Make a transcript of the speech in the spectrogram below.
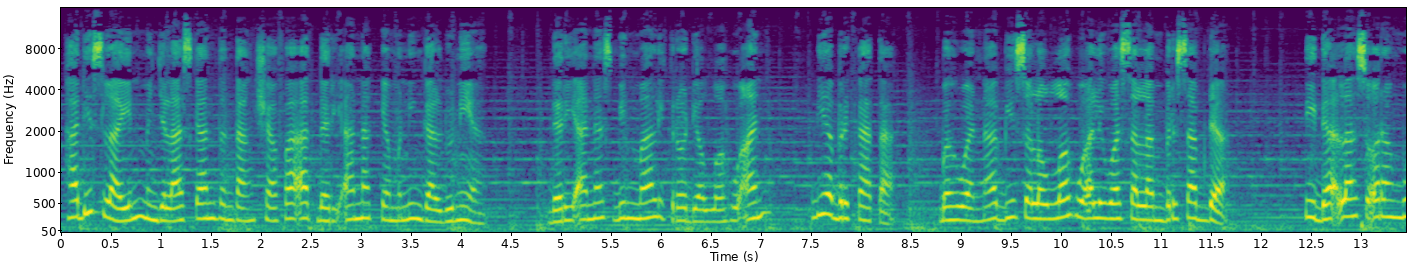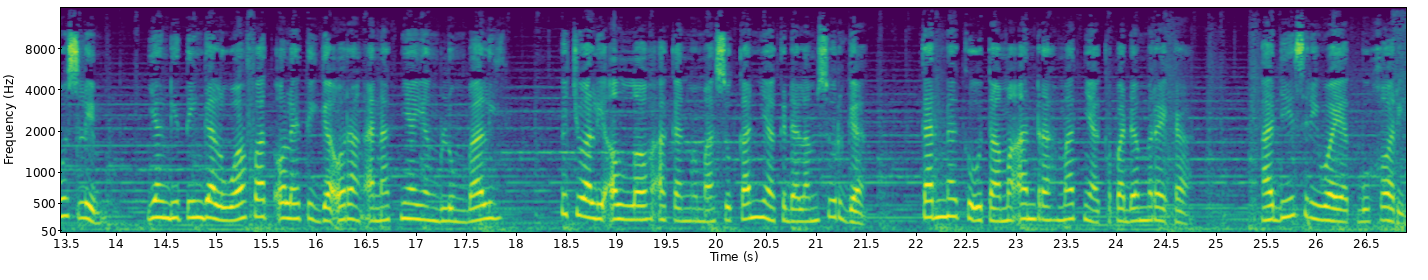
Hadis lain menjelaskan tentang syafaat dari anak yang meninggal dunia. Dari Anas bin Malik radhiyallahu an, dia berkata bahwa Nabi Shallallahu alaihi wasallam bersabda, "Tidaklah seorang muslim yang ditinggal wafat oleh tiga orang anaknya yang belum balik, kecuali Allah akan memasukkannya ke dalam surga karena keutamaan rahmatnya kepada mereka. Hadis Riwayat Bukhari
